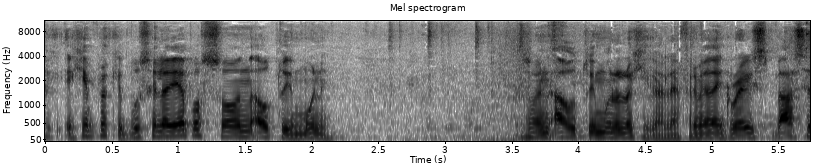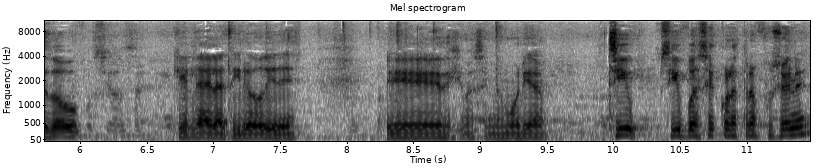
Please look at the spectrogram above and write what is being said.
los ejemplos que puse en la diapo son autoinmunes. Son autoinmunológicas. La enfermedad de Graves-Basedow, que es la de la tiroides. Eh, déjeme hacer memoria. Sí, sí puede ser con las transfusiones.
